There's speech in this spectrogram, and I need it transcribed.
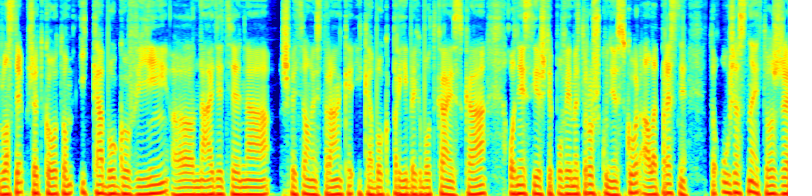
vlastne všetko o tom Ikabogovi uh, nájdete na špeciálnej stránke ikabogpríbeh.sk. O nej si ešte povieme trošku neskôr, ale presne to úžasné je to, že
